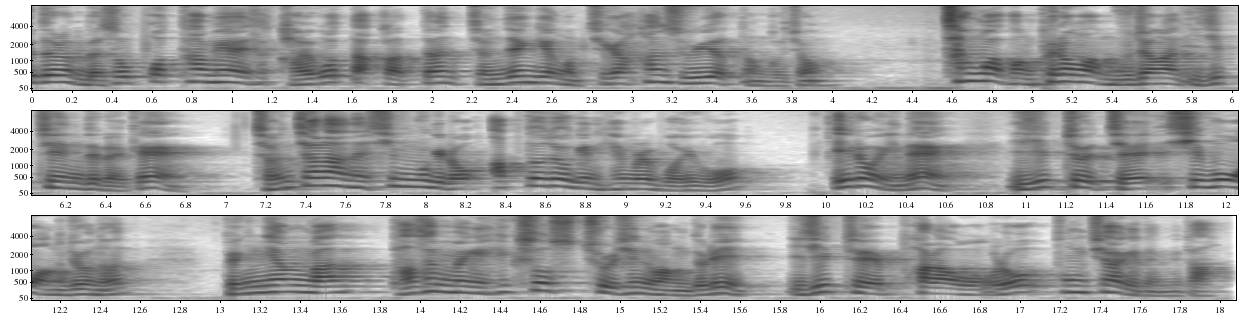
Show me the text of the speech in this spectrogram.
그들은 메소포타미아에서 갈고 닦았던 전쟁 경험치가 한 수 위였던 거죠. 창과 방패로만 무장한 이집트인들에게 전차라는 신무기로 압도적인 힘을 보이고 이로 인해 이집트 제15왕조는 100년간 5명의 힉소스 출신 왕들이 이집트의 파라오로 통치하게 됩니다.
